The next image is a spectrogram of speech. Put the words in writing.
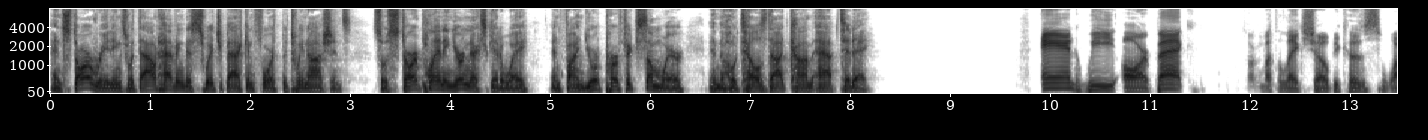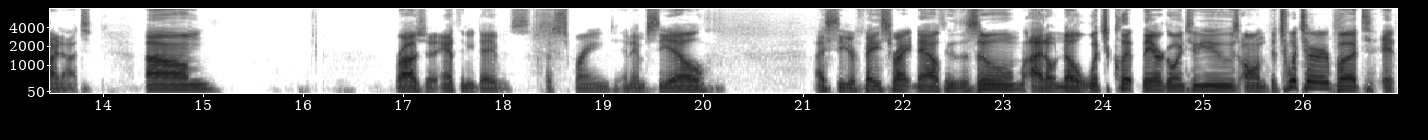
and star ratings without having to switch back and forth between options. So start planning your next getaway and find your perfect somewhere in the Hotels.com app today. And we are back talking about the Lake Show because why not? Um, Raja, Anthony Davis has sprained an MCL. I see your face right now through the Zoom. I don't know which clip they are going to use on the Twitter, but it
